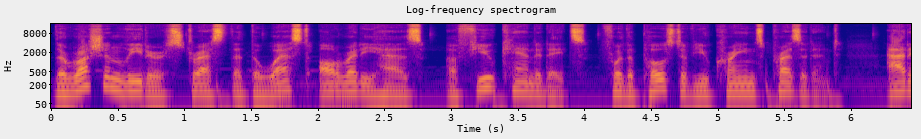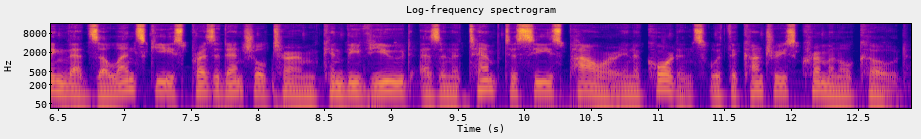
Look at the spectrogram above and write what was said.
The Russian leader stressed that the West already has a few candidates for the post of Ukraine's president, adding that Zelensky's presidential term can be viewed as an attempt to seize power in accordance with the country's criminal code.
